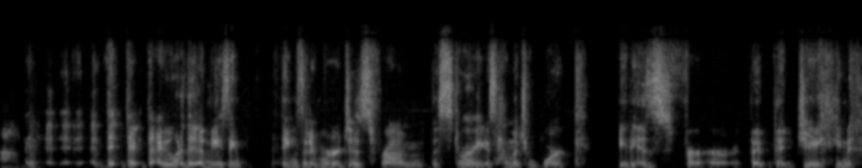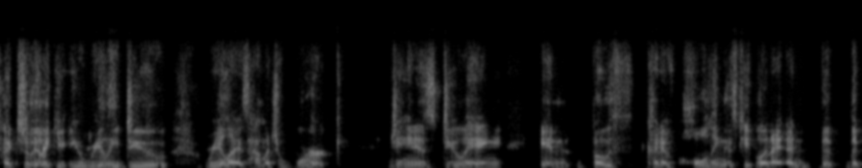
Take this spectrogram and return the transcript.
Um, I mean, one of the amazing things that emerges from the story is how much work it is for her. That that Jane actually, like you, you really do realize how much work Jane is doing in both kind of holding these people and I, and the the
